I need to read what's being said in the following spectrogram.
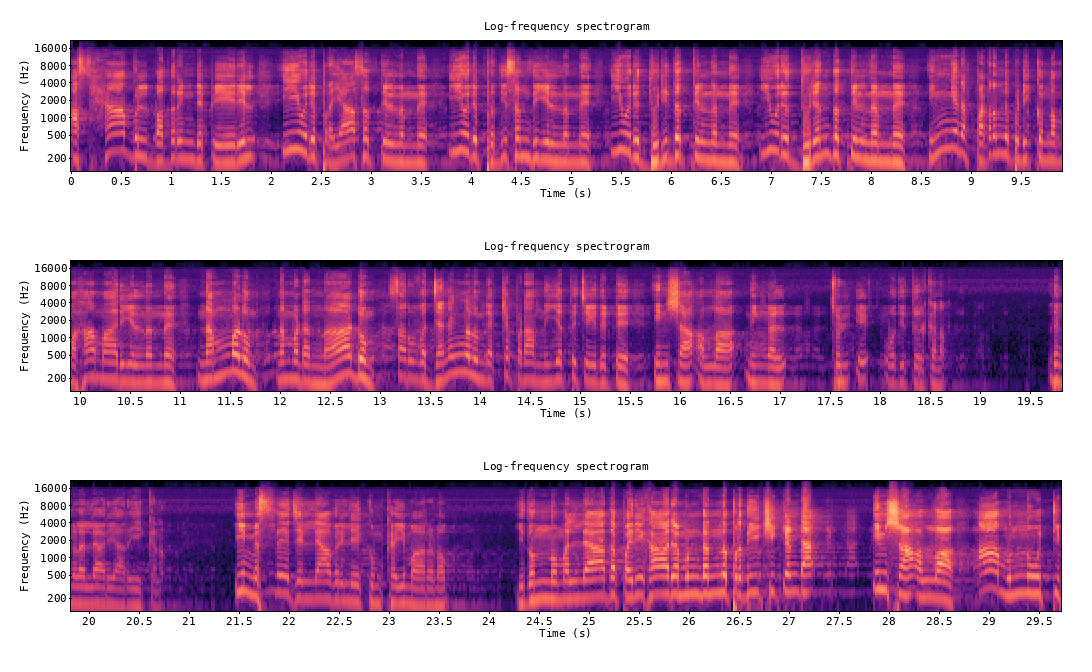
അസ്ഹാബുൽ ബദറിന്റെ പേരിൽ ഈ ഒരു പ്രയാസത്തിൽ നിന്ന് ഈ ഒരു പ്രതിസന്ധിയിൽ നിന്ന് ഈ ഒരു ദുരിതത്തിൽ നിന്ന് ഈ ഒരു ദുരന്തത്തിൽ നിന്ന് ഇങ്ങനെ പടർന്നു പിടിക്കുന്ന മഹാമാരിയിൽ നിന്ന് നമ്മളും നമ്മുടെ നാടും സർവജനങ്ങളും രക്ഷപ്പെടാൻ നിയത്ത് ചെയ്തിട്ട് ഇൻഷാ അള്ളാ നിങ്ങൾ ഓതി തീർക്കണം. നിങ്ങളെല്ലാവരെയും അറിയിക്കണം. ഈ മെസ്സേജ് എല്ലാവരിലേക്കും കൈമാറണം. ഇതൊന്നുമല്ലാതെ പരിഹാരമുണ്ടെന്ന് പ്രതീക്ഷിക്കേണ്ട. ഇൻഷാ അള്ളാ ആ മുന്നൂറ്റി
